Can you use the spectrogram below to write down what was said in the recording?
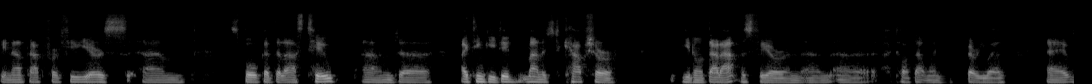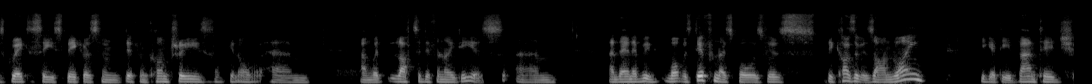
been at that for a few years. Spoke at the last two, and uh, I think he did manage to capture, you know, that atmosphere, and and uh, I thought that went very well. Uh, it was great to see speakers from different countries, you know, um, and with lots of different ideas. Um, and then every what was different, I suppose, was because it was online, you get the advantage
